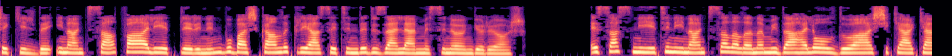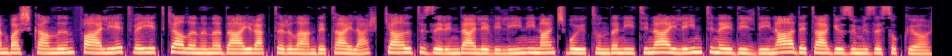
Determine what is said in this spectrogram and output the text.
şekilde inançsal faaliyetlerinin bu başkanlık riyasetinde düzenlenmesini öngörüyor. Esas niyetin inançsal alana müdahale olduğu aşikarken başkanlığın faaliyet ve yetki alanına dair aktarılan detaylar, kağıt üzerinde Aleviliğin inanç boyutundan itina ile imtina edildiğini adeta gözümüze sokuyor.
